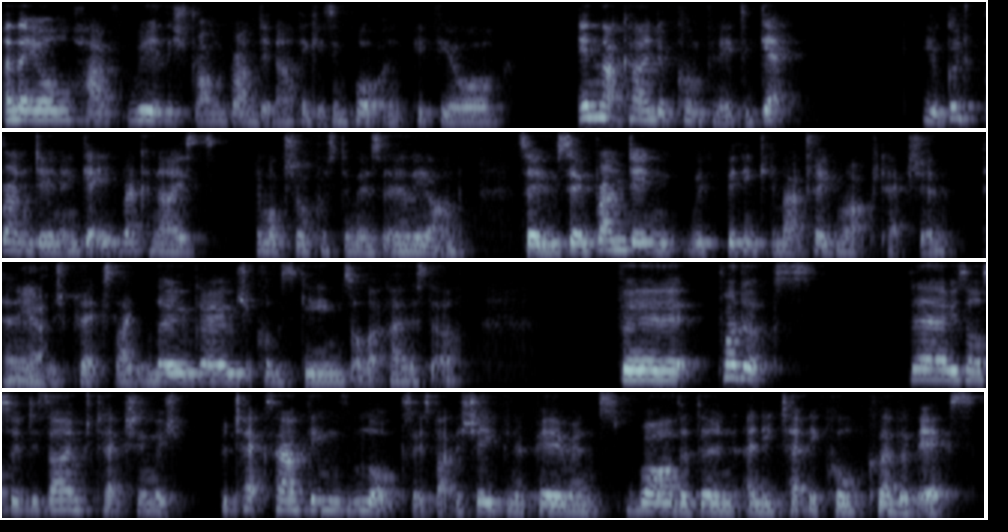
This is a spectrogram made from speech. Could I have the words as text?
and they all have really strong branding. I think it's important if you're in that kind of company to get your good branding and get it recognised amongst your customers early on. So, so branding would be thinking about trademark protection, um, yeah. which protects like logos, your colour schemes, all that kind of stuff. For products, there is also design protection, which protects how things look. So it's like the shape and appearance rather than any technical clever bits.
